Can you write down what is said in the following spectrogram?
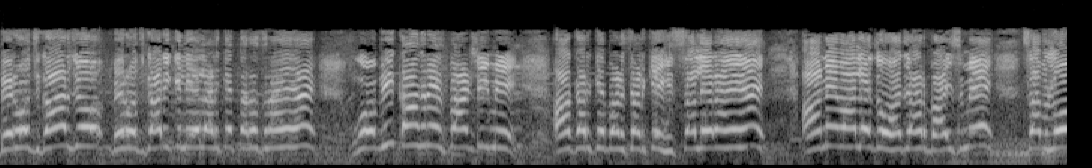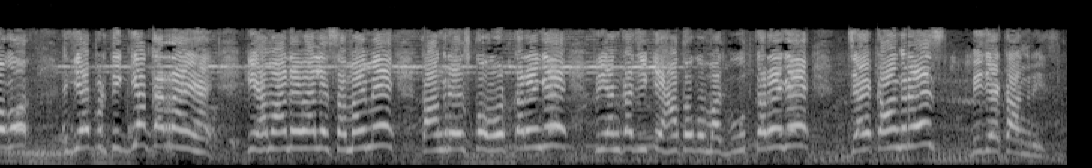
बेरोजगार जो, बेरोजगारी के लिए लड़के तरस रहे हैं, वो भी कांग्रेस पार्टी में आकर के बढ़ चढ़ के हिस्सा ले रहे हैं। आने वाले 2022 में सब लोग ये प्रतिज्ञा कर रहे हैं कि हम आने वाले समय में कांग्रेस को वोट करेंगे, प्रियंका जी के हाथों को मज़बूत करेंगे। जय कांग्रेस, विजय कांग्रेस।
